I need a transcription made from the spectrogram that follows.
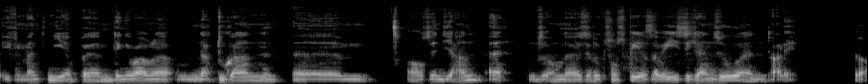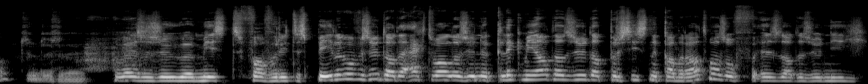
evenementen, niet op um, dingen waar we na naartoe gaan um, als Indiaan. Hè. Dus dan zijn er ook zo'n spelers aanwezig en zo. En allee, ja, dus... Uh, Wij zijn zo uw meest favoriete speler of zo? Dat je echt wel zo'n klik mee had, dat, zo, dat precies een kameraad was? Of is dat zo niet...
